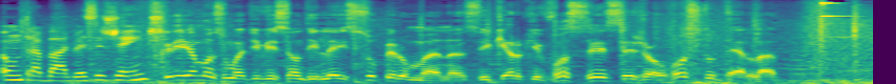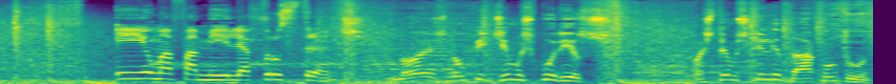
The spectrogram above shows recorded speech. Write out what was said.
Uh, um trabalho exigente. Criamos uma divisão de leis super-humanas e quero que você seja o rosto dela. E uma família frustrante. Nós não pedimos por isso, mas temos que lidar com tudo.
